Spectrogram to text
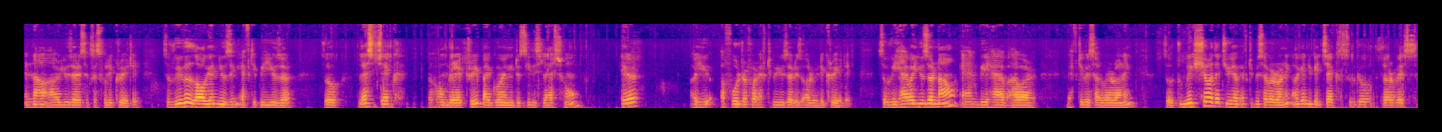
And now our user is successfully created. So we will log in using ftp user. So let's check the home directory by going into cd slash home. Here a, a folder for ftp user is already created. So we have a user now and we have our ftp server running so to make sure that you have ftp server running again you can check sudo service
